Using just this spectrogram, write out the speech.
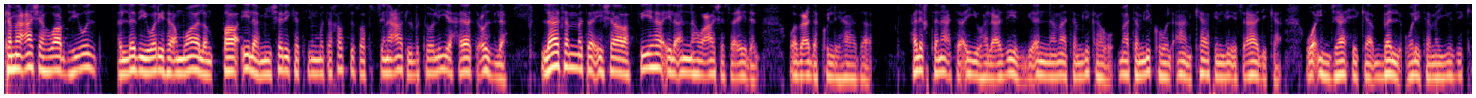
كما عاش هوارد هيوز الذي ورث أموالا طائلة من شركة متخصصة في الصناعات البترولية حياة عزلة لا ثمة إشارة فيها إلى أنه عاش سعيدا وبعد كل هذا هل اقتنعت أيها العزيز بأن ما تملكه ما تملكه الآن كاف لإسعادك وإنجاحك بل ولتميزك؟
